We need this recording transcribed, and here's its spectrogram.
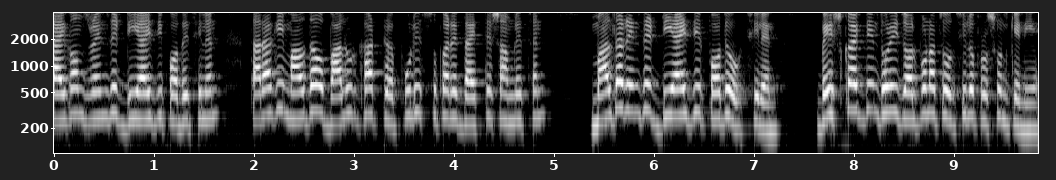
রায়গঞ্জ রেঞ্জের ডিআইজি পদে ছিলেন। তার আগে মালদা ও বালুরঘাট পুলিশ সুপারের দায়িত্বে সামলেছেন। মালদা রেঞ্জের ডিআইজির পদেও ছিলেন। বেশ কয়েকদিন ধরেই জল্পনা চলছিল প্রসূনকে নিয়ে।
